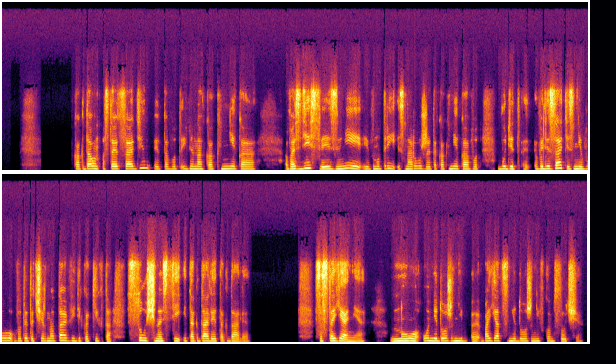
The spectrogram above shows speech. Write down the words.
Когда он остается один, это вот именно как некое воздействие извне и внутри, и снаружи, это как некое вот будет э, вылезать из него вот эта чернота в виде каких-то сущностей и так далее, и так далее состояние, но он не должен не, э, бояться не должен ни в коем случае.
